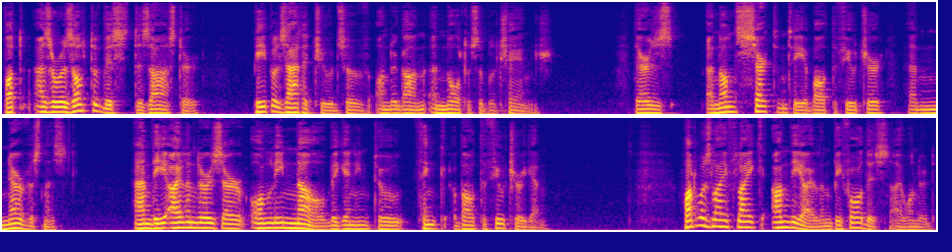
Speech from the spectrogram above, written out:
But as a result of this disaster, people's attitudes have undergone a noticeable change. There's an uncertainty about the future and nervousness, and the islanders are only now beginning to think about the future again. What was life like on the island before this, I wondered?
